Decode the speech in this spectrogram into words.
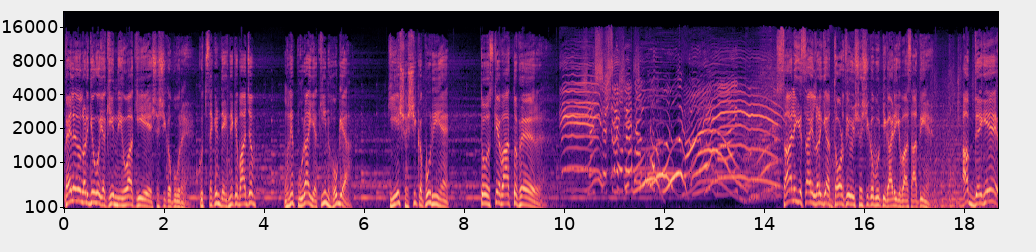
पहले तो लड़कियों को यकीन नहीं हुआ कि ये शशि कपूर है। कुछ सेकंड देखने के बाद जब उन्हें पूरा यकीन हो गया कि ये शशि कपूर ही है तो उसके बाद तो फिर सारी की सारी लड़कियाँ दौड़ती हुई शशि कपूर की गाड़ी के पास आती हैं। अब देखिए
